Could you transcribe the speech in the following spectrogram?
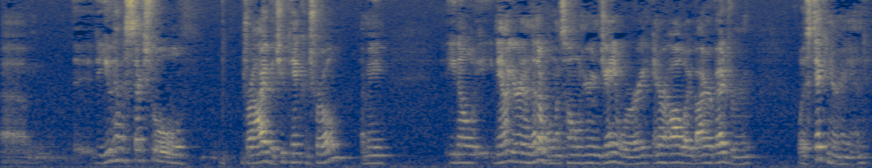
Um, do you have a sexual drive that you can't control. I mean, you know, now you're in another woman's home here in January, in her hallway by her bedroom, with a stick in your hand.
